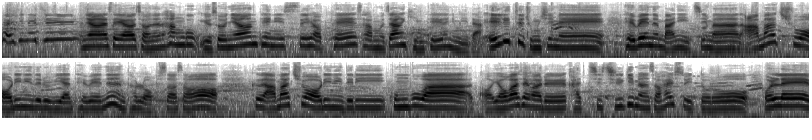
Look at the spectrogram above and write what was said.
잘 지내지? 안녕하세요. 저는 한국 유소년 테니스 협회 사무장 김태은입니다. 엘리트 중심의 대회는 많이 있지만 아마추어 어린이들을 위한 대회는 별로 없어서 그 아마추어 어린이들이 공부와 어, 여가 생활을 같이 즐기면서 할 수 있도록 원래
